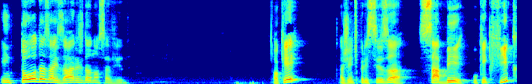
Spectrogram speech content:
em todas as áreas da nossa vida. Ok? A gente precisa saber o que, que fica,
